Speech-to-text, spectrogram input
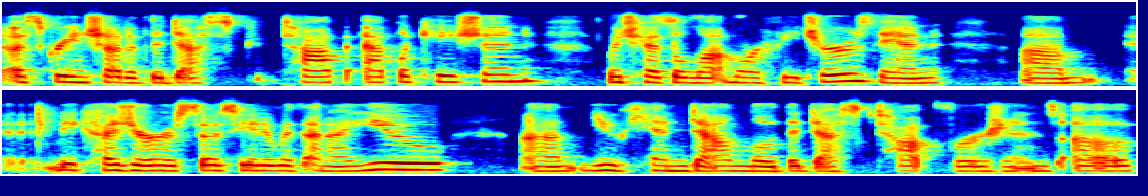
a screenshot of the desktop application, which has a lot more features and um, because you're associated with NIU, um, you can download the desktop versions of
